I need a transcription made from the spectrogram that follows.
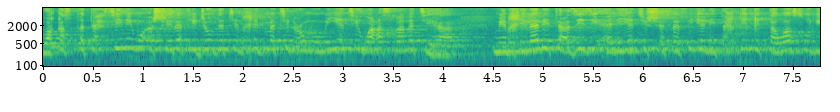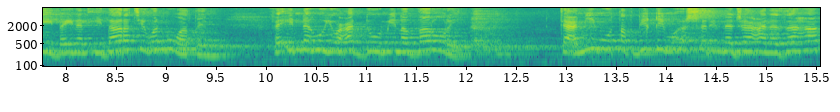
وقصد تحسين مؤشرات جودة الخدمة العمومية وعصرنتها من خلال تعزيز آليات الشفافية لتحقيق التواصل بين الإدارة والمواطن فإنه يعد من الضروري تعميم تطبيق مؤشر النجاعة نزاهة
